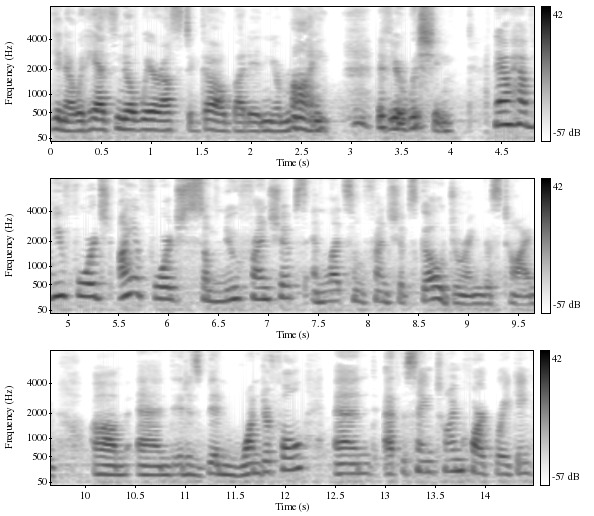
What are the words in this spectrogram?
you know it has nowhere else to go but in your mind if you're wishing. Now, have you forged? I have forged some new friendships and let some friendships go during this time. Um, and it has been wonderful and at the same time heartbreaking.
